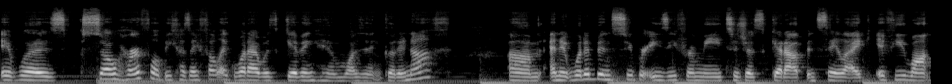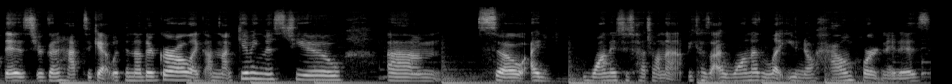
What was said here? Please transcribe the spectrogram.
it was so hurtful because I felt like what I was giving him wasn't good enough. Um, and it would have been super easy for me to just get up and say, like, if you want this, you're going to have to get with another girl. Like, I'm not giving this to you. Um, so I wanted to touch on that because I want to let you know how important it is,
